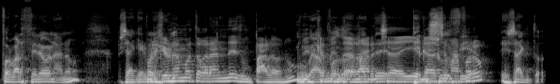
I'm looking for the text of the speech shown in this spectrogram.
por Barcelona, ¿no? O sea que Porque una moto grande es un palo, ¿no? Cambiando de marcha y te en cada ensucia- semáforo. Exacto.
